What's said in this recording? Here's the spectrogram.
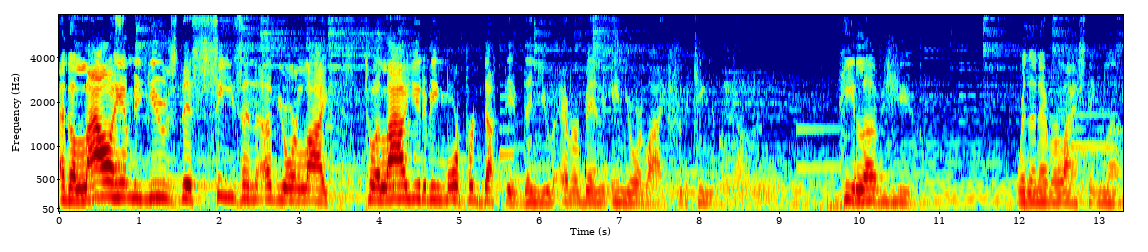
And allow Him to use this season of your life to allow you to be more productive than you've ever been in your life for the kingdom of God. He loves you with an everlasting love.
